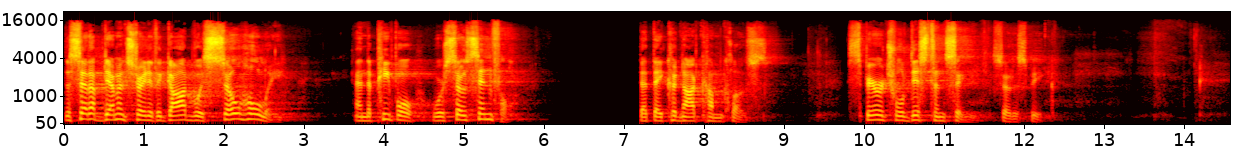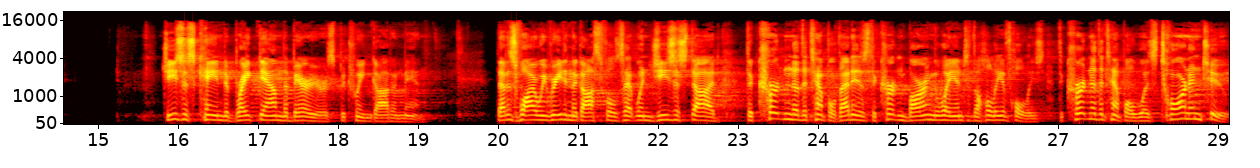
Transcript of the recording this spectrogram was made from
The setup demonstrated that God was so holy and the people were so sinful that they could not come close. Spiritual distancing, so to speak. Jesus came to break down the barriers between God and man. That is why we read in the Gospels that when Jesus died, the curtain of the temple, that is, the curtain barring the way into the Holy of Holies, the curtain of the temple was torn in two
